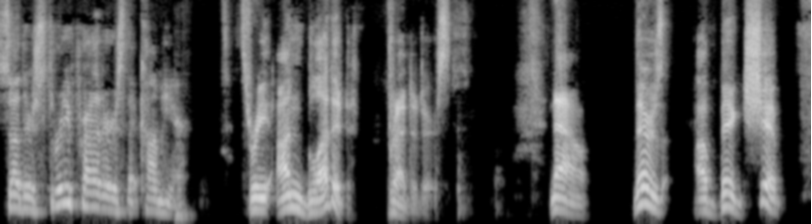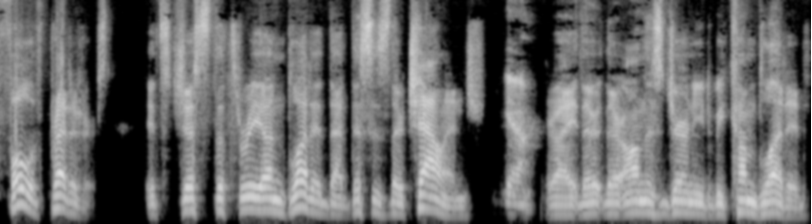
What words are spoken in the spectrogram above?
So there's three predators that come here. three unblooded predators. Now, there's a big ship full of predators. It's just the three unblooded that this is their challenge, Yeah. right? They're they're on this journey to become blooded,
